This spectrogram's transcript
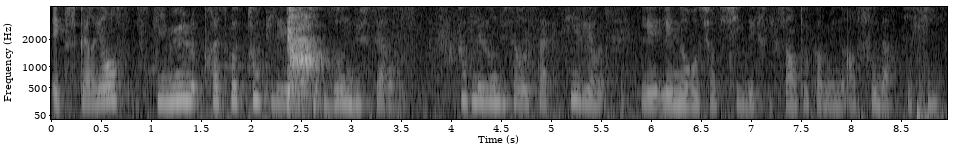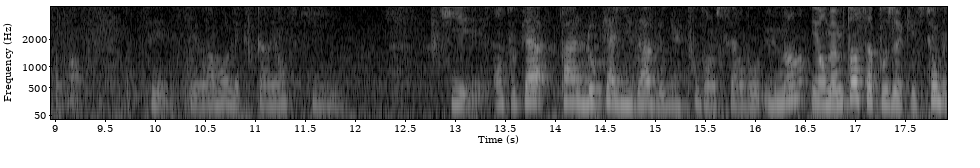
expérience, stimule presque toutes les zones du cerveau. Toutes les zones du cerveau s'activent et les, neuroscientifiques décrivent ça un peu comme un feu d'artifice. C'est vraiment l'expérience qui, qui est en tout cas pas localisable du tout dans le cerveau humain. Et en même temps, ça pose la question de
